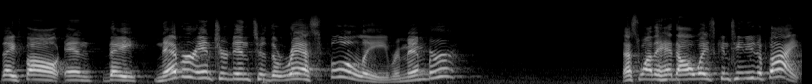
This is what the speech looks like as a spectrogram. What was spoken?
they fought and they never entered into the rest fully, remember? That's why they had to always continue to fight.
